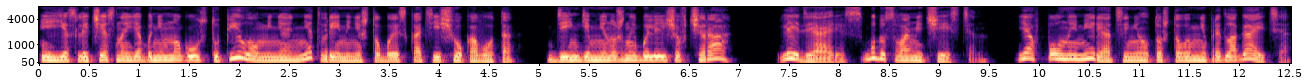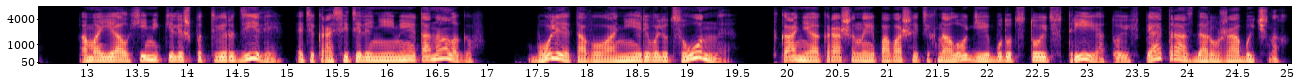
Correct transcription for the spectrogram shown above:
И если честно, я бы немного уступила, у меня нет времени, чтобы искать еще кого-то. Деньги мне нужны были еще вчера. Леди Айрис, буду с вами честен. Я в полной мере оценил то, что вы мне предлагаете. А мои алхимики лишь подтвердили, эти красители не имеют аналогов. Более того, они революционные. Ткани, окрашенные по вашей технологии, будут стоить в три, а то и в пять раз дороже обычных.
